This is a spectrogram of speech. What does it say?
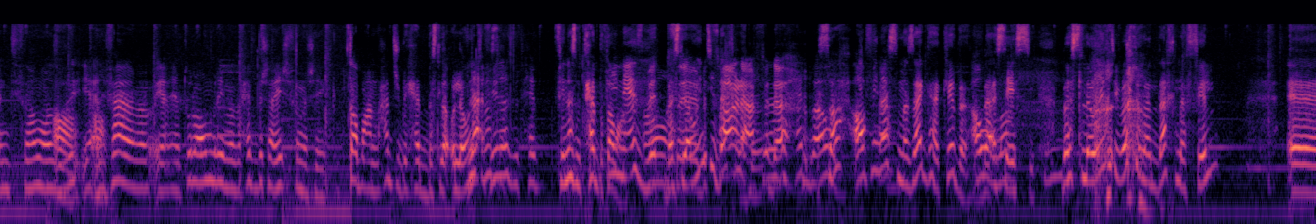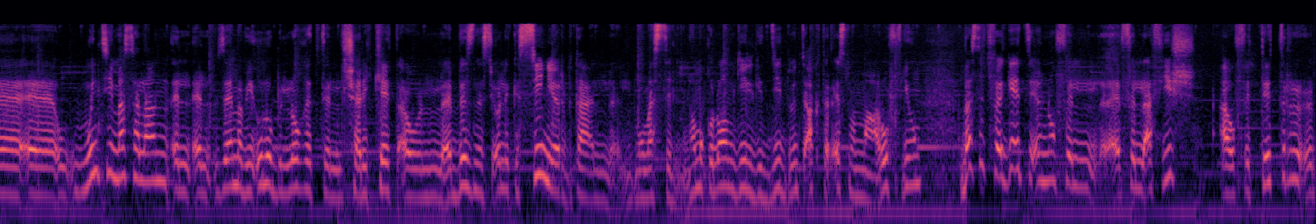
انت فاهمة آه، قصدي؟ يعني آه. فعلا يعني طول عمري ما بحبش اعيش في مشاكل. طبعا ما حدش بيحب بس لو لو لا انت في مثلا ناس بتحب. في ناس بتحب في طبعا ناس آه. بت... بس لو انت داخلة- في ده. صح. آه في ناس مزاجها كده ده. أساسي. بس لو انت مثلا داخلة فيلم آه، آه، وانت مثلا زي ما بيقولوا بلغة الشركات أو ال business يقول لك ال senior بتاع ال- الممثلين هم كلهم جيل جديد وانت أكتر اسم معروف فيهم. بس اتفاجئتي إنه في في الأفيش أو في التتر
